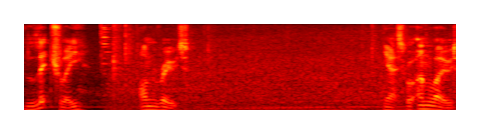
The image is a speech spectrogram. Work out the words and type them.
literally en route. Yes, we'll unload.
